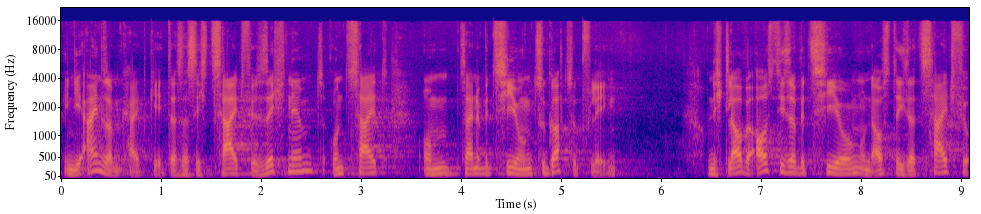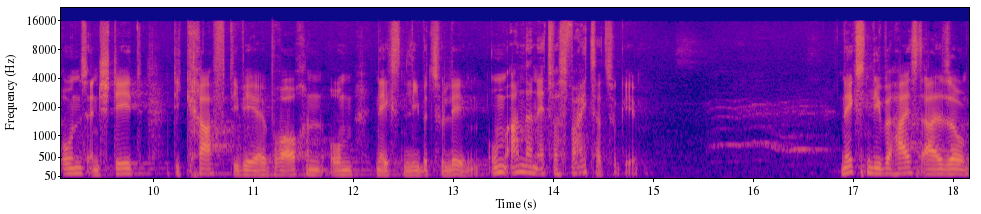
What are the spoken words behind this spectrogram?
in die Einsamkeit geht, dass er sich Zeit für sich nimmt und Zeit, um seine Beziehung zu Gott zu pflegen. Und ich glaube, aus dieser Beziehung und aus dieser Zeit für uns entsteht die Kraft, die wir brauchen, um Nächstenliebe zu leben, um anderen etwas weiterzugeben. Nächstenliebe heißt also,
